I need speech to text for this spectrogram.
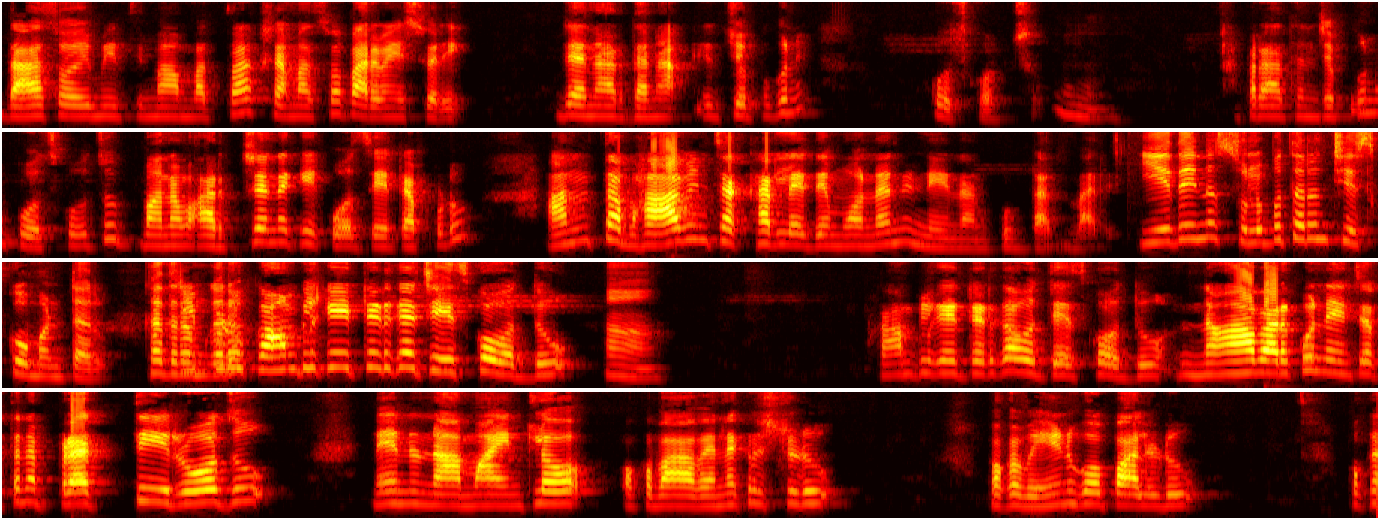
దాసోయమితి మా మత్వ క్షమస్వ పరమేశ్వరి జనార్దన. ఇది చెప్పుకుని కోసుకోవచ్చు. అపరాధం చెప్పుకుని కోసుకోవచ్చు. మనం అర్చనకి కోసేటప్పుడు అంత భావించక్కర్లేదేమోనని నేను అనుకుంటాను మరి. ఏదైనా సులభతరం చేసుకోమంటారు కదా రమ్య ఇప్పుడు గారు? కాంప్లికేటెడ్గా చేసుకోవద్దు కాంప్లికేటెడ్గా చేసుకోవద్దు. నా వరకు నేను చెప్తున్న ప్రతిరోజు నేను నా మా ఇంట్లో ఒక వెనకృష్ణుడు ఒక వేణుగోపాలుడు ఒక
